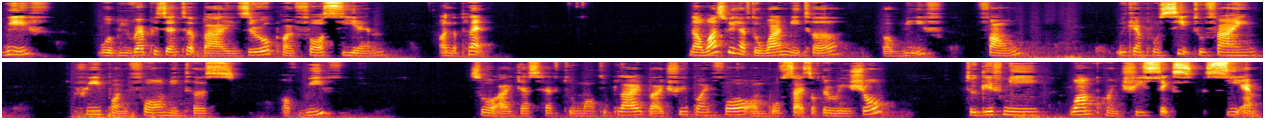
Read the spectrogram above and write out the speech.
width will be represented by 0.4 cm on the plan. Now, once we have the 1 meter of width found, we can proceed to find 3.4 meters of width. So I just have to multiply by 3.4 on both sides of the ratio to give me 1.36 cm.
